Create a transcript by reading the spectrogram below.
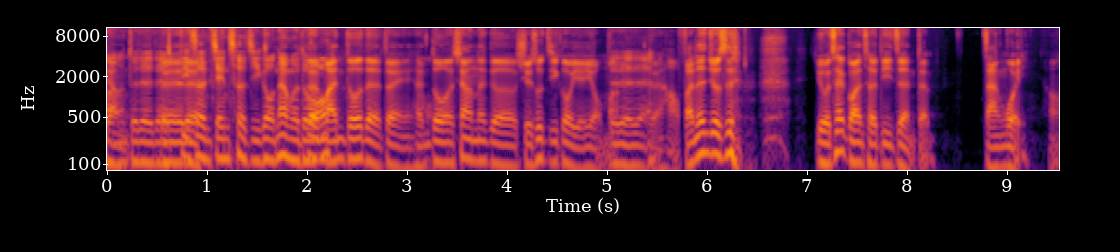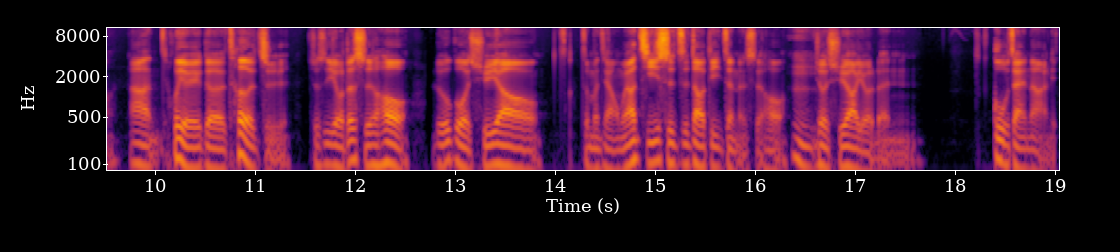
像嗯对对对对地震监测机构那么对多，蛮多的，对很多像那个学术机构也有嘛，对对对。对，好，反正就是 有在观测地震的单位，哦，那会有一个特质，就是有的时候如果需要怎么讲，我们要及时知道地震的时候，嗯，就需要有人顾在那里，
